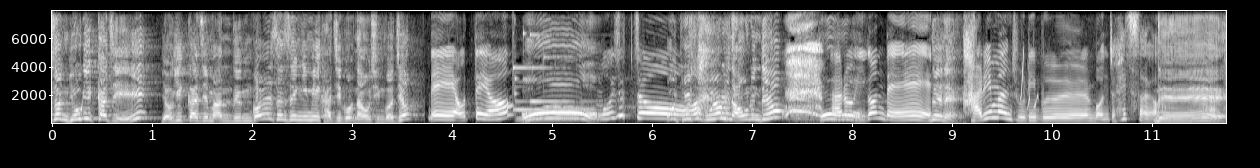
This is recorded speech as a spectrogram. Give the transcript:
우선 여기까지, 여기까지 만든 걸 선생님이 가지고 나오신 거죠? 네, 어때요? 오! 멋있죠? 어, 벌써 모양이 나오는데요? 오. 바로 이건데 네네. 다리만 조립을 먼저 했어요. 네.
